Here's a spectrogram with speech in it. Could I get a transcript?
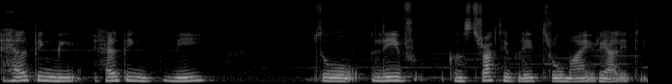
helping me helping me to live constructively through my reality.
